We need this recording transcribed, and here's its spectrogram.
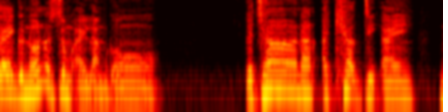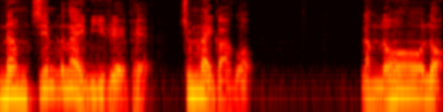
ဒိုင်ကနွန်မဆုမအိုင်လမ်ကောကကြာနန်အခက်ဒီအိုင်နမ်ဂျင်လငိုင်မီရဲဖက်ကျွမ်လိုက်ကာကောလန်လောလော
